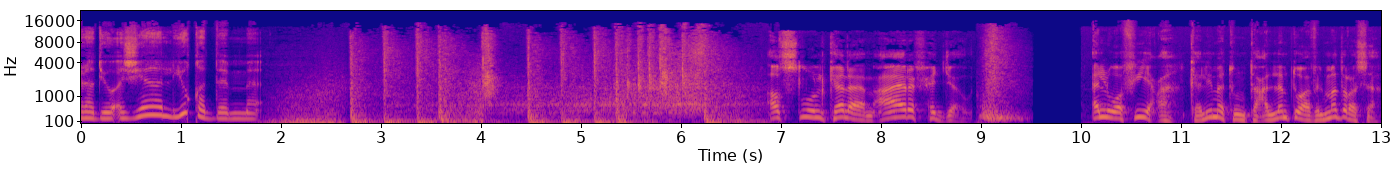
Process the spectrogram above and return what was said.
راديو أجيال يقدم. أصل الكلام عارف حجاوي الوفيعة كلمة تعلمتها في المدرسة.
